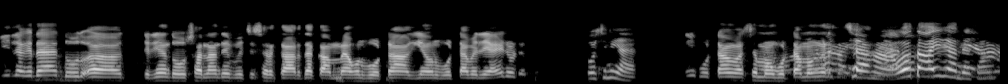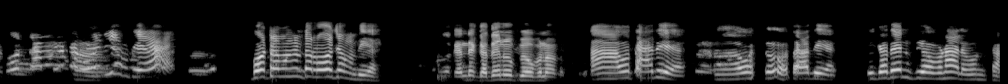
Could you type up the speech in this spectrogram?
ਕੀ ਲੱਗਦਾ ਹੈ ਦੋ ਜਿਹੜੀਆਂ 2 ਸਾਲਾਂ ਦੇ ਵਿੱਚ ਸਰਕਾਰ ਦਾ ਕੰਮ ਹੈ ਹੁਣ ਵੋਟਾਂ ਆ ਗਈਆਂ ਹੁਣ ਵੋਟਾਂ ਵੇਲੇ ਆਏ ਤੁਹਾਡੇ ਕੋਲ? ਕੁਝ ਨਹੀਂ ਆਇਆ। ਨਹੀਂ ਵੋਟਾਂ ਵਾਸਤੇ ਮ- ਵੋਟਾਂ ਮੰਗਣ ਅੱਛਾ ਹਾਂ ਉਹ ਤਾਂ ਆ ਹੀ ਜਾਂਦੇ ਸਨ। ਰੋਜ਼ ਆਉਂਦੇ ਆ। ਵੋਟਾਂ ਮੰਗਣ ਤਾਂ ਰੋਜ਼ ਆਉਂਦੇ ਆ। ਉਹ ਕਹਿੰਦੇ ਗਧੇ ਨੂੰ ਪਿਓ ਬਣਾ ਲਓ। ਹਾਂ ਉਹ ਤਾਂ ਆਦੇ ਆ। ਹਾਂ ਉਹ ਉਹ ਤਾਂ ਆਦੇ ਆ ਕਿ ਕਦੇ ਨੂੰ ਪਿਓ ਬਣਾ ਲਓ ਹੁਣ ਤਾਂ।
